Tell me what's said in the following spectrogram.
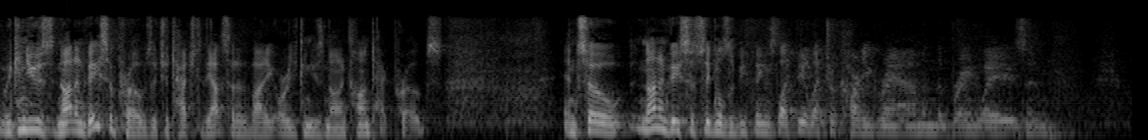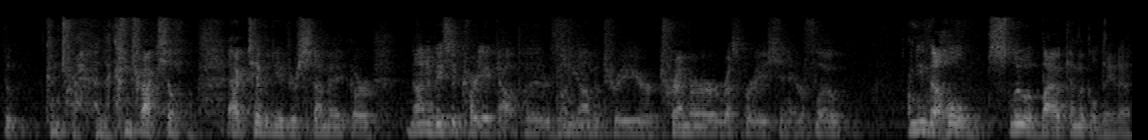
We can use non invasive probes, which attach to the outside of the body, or you can use non contact probes. And so, non invasive signals would be things like the electrocardiogram and the brain waves and the, contra- the contractual activity of your stomach, or non invasive cardiac output, or goniometry, or tremor, respiration, airflow. I mean, a whole slew of biochemical data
